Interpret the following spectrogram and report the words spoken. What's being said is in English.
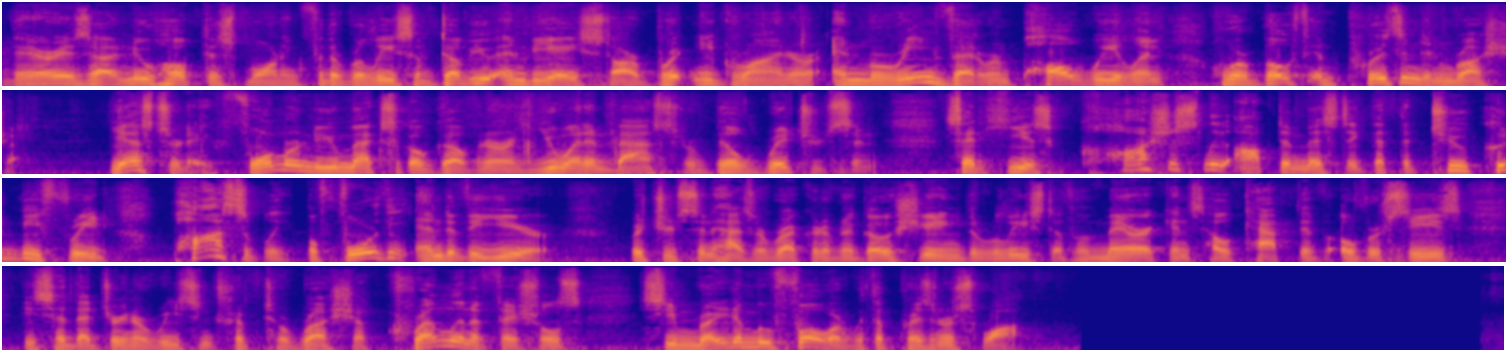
There is a new hope this morning for the release of WNBA star Brittney Griner and Marine veteran Paul Whelan, who are both imprisoned in Russia. Yesterday, former New Mexico governor and UN ambassador Bill Richardson said he is cautiously optimistic that the two could be freed possibly before the end of the year. Richardson has a record of negotiating the release of Americans held captive overseas. He said that during a recent trip to Russia, Kremlin officials seem ready to move forward with a prisoner swap.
